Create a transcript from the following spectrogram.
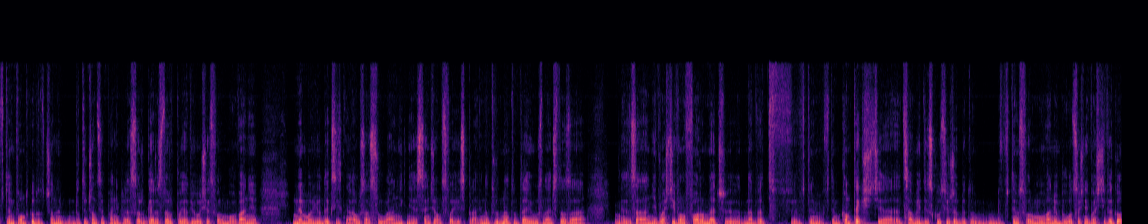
w tym wątku dotyczącym, dotyczącym pani profesor Gersdorf pojawiło się sformułowanie nemo judex causa sua, nikt nie jest sędzią w swojej sprawie. No trudno tutaj uznać to za, za niewłaściwą formę, czy nawet w, w, tym, w tym kontekście całej dyskusji, żeby tu, w tym sformułowaniu było coś niewłaściwego.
